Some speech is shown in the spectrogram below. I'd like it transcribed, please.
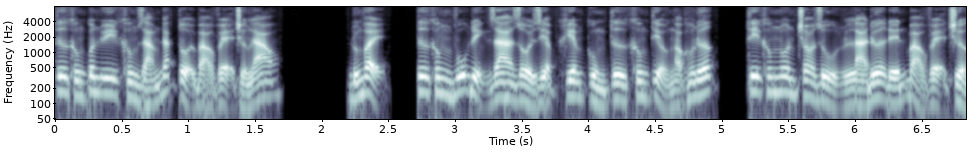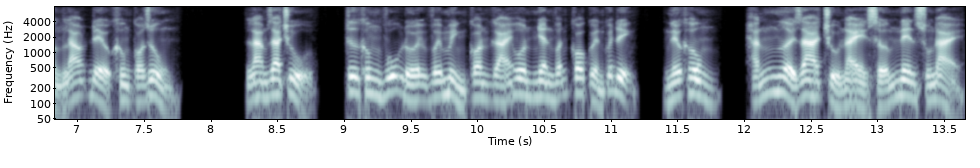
tư không quân uy không dám đắc tội bảo vệ trưởng lão. Đúng vậy, tư không vũ định ra rồi diệp khiêm cùng tư không tiểu ngọc hô nước, ti không nôn cho dù là đưa đến bảo vệ trưởng lão đều không có dùng. Làm gia chủ, tư không vũ đối với mình con gái hôn nhân vẫn có quyền quyết định, nếu không, hắn người gia chủ này sớm nên xuống đài.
